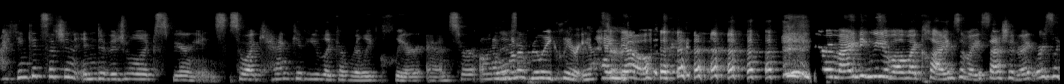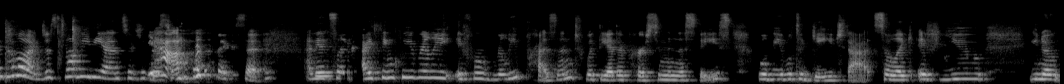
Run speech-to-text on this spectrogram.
I think it's such an individual experience. So I can't give you like a really clear answer on I this. I want a really clear answer. I know. You're reminding me of all my clients in my session, right? Where it's like, come on, just tell me the answer to this. Yeah. fix it. And it's like, I think we really, if we're really present with the other person in the space, we'll be able to gauge that. So, like, if you, you know,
